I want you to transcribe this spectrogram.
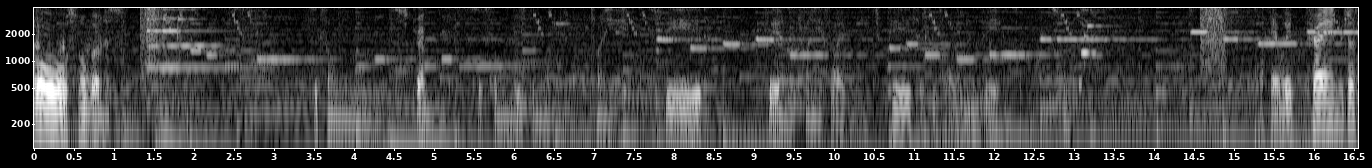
Oh, small bonus. Six on strength, six on wisdom, 28 speed, 325 on HP, 65 on MP, and 7 on stamina. Okay, we're train just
